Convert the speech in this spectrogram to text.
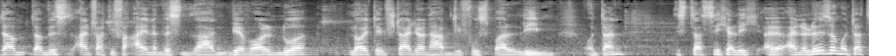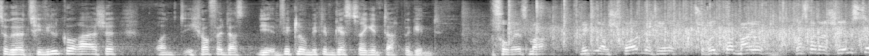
da, da müssen einfach die Vereine müssen sagen, wir wollen nur Leute im Stadion haben, die Fußball lieben. Und dann ist das sicherlich äh, eine Lösung. Und dazu gehört Zivilcourage. Und ich hoffe, dass die Entwicklung mit dem gestrigen Tag beginnt. Bevor wir jetzt mal wirklich aufs Sportliche zurückkommen, Mario, was war das Schlimmste?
